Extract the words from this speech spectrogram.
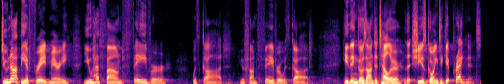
Do not be afraid, Mary. You have found favor with God. You have found favor with God. He then goes on to tell her that she is going to get pregnant,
